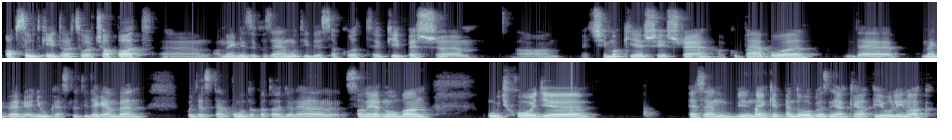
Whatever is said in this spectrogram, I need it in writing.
Abszolút kétarcú a csapat, ha megnézzük az elmúlt időszakot, képes a, egy sima kiesésre a kupából, de megverni a Newcastle-t idegenben, hogy aztán pontokat adjon el Salernóban. Úgyhogy ezen mindenképpen dolgoznia kell Piolinak,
